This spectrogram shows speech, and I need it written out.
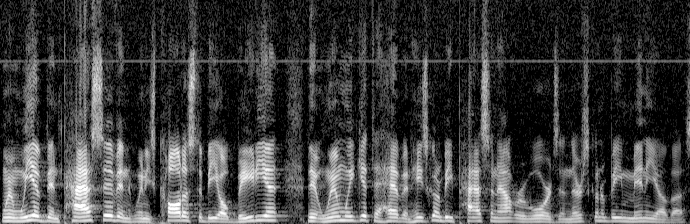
when we have been passive and when He's called us to be obedient, that when we get to heaven, He's going to be passing out rewards. And there's going to be many of us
